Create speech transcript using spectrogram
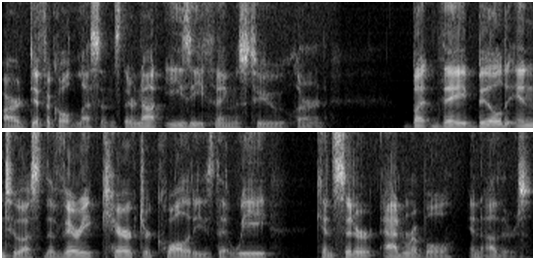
are difficult lessons. They're not easy things to learn, but they build into us the very character qualities that we consider admirable in others.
